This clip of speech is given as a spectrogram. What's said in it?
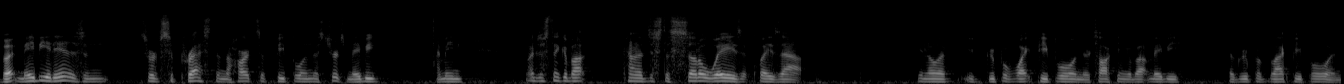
but maybe it is and sort of suppressed in the hearts of people in this church. Maybe, I mean, I just think about kind of just the subtle ways it plays out. You know, if a group of white people and they're talking about maybe a group of black people and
